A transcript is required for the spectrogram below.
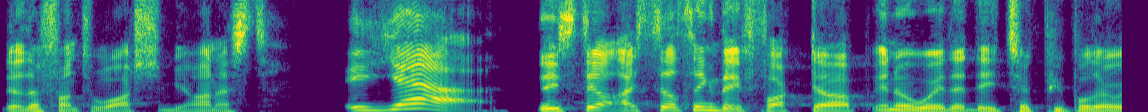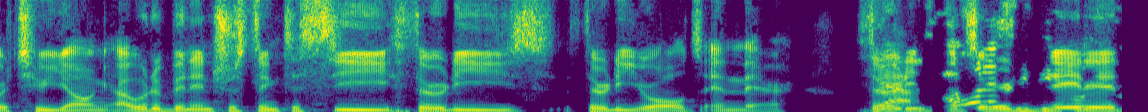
they're, they're fun to watch. To be honest. Yeah, They still, I still think they fucked up in a way that they took people that were too young. I would have been interesting to see 30s, 30 year olds in there. 30s Yeah. That's already dated,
